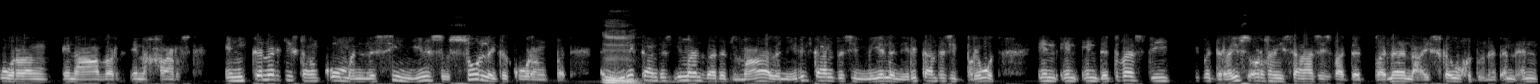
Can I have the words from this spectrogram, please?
koring en haver en gars en die kindertjies kan kom en hulle sien Jesus so lyk 'n koringpit. En mm. hierdie kant is iemand wat dit maal en hierdie kant is die meel en hierdie kant is die brood. En en en dit was die die bedryfsorganisasies wat dit binne in daai skou gedoen het. En en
